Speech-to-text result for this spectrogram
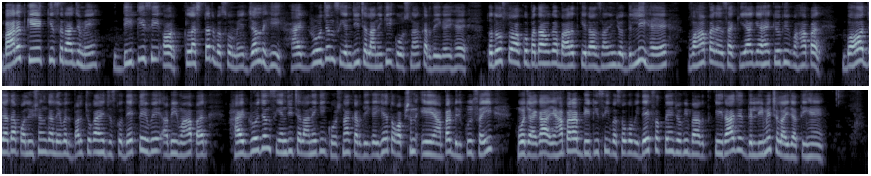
भारत के किस राज्य में डीटीसी और क्लस्टर बसों में जल्द ही हाइड्रोजन सीएनजी चलाने की घोषणा कर दी गई है? तो दोस्तों, आपको पता होगा, भारत की राजधानी जो दिल्ली है, वहाँ पर ऐसा किया गया है क्योंकि वहाँ पर बहुत ज़्यादा पॉल्यूशन का लेवल बढ़ चुका है, जिसको देखते हुए अभी वहाँ पर हाइड्रोजन सीएनजी चलाने की घोषणा कर दी गई है। तो ऑप्शन ए यहाँ पर बिल्कुल सही हो जाएगा। यहाँ पर आप डीटीसी बसों को भी देख सकते हैं, जो कि भारत की राज्य दिल्ली में चलाई जाती हैं।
